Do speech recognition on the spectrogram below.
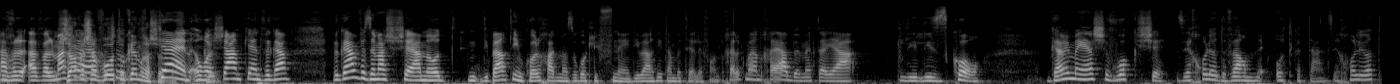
אבל, אבל מה שאר שהיה השבועות חשוב... הוא כן רשם כן, הוא כן. רשם, כן, וגם, וגם, וזה משהו שהיה מאוד, דיברתי עם כל אחד מהזוגות לפני, דיברתי איתם בטלפון, וחלק מההנחיה באמת היה לזכור, גם אם היה שבוע קשה, זה יכול להיות דבר מאוד קטן, זה יכול להיות,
